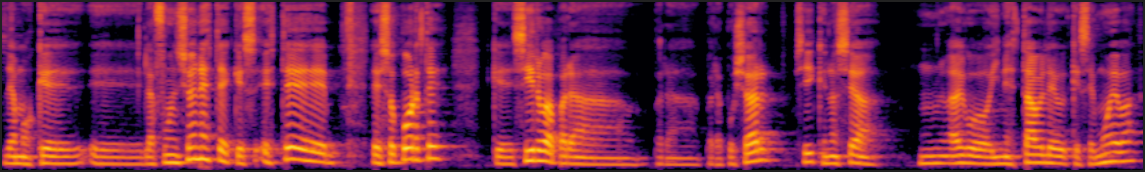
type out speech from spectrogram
digamos que la función este que esté de soporte que sirva para, para, apoyar, ¿sí? que no sea algo inestable que se mueva.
